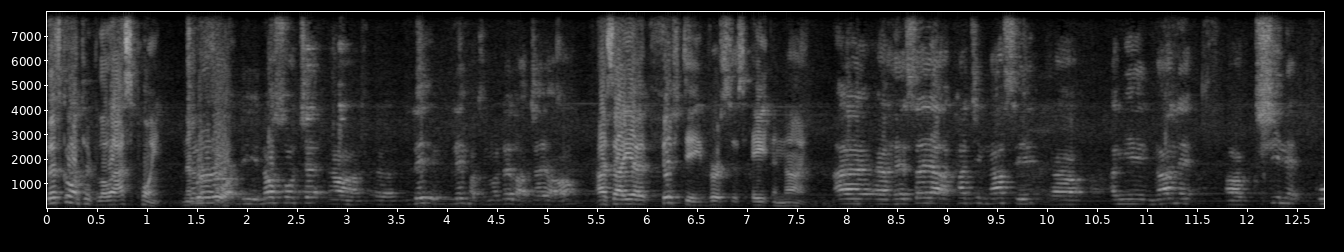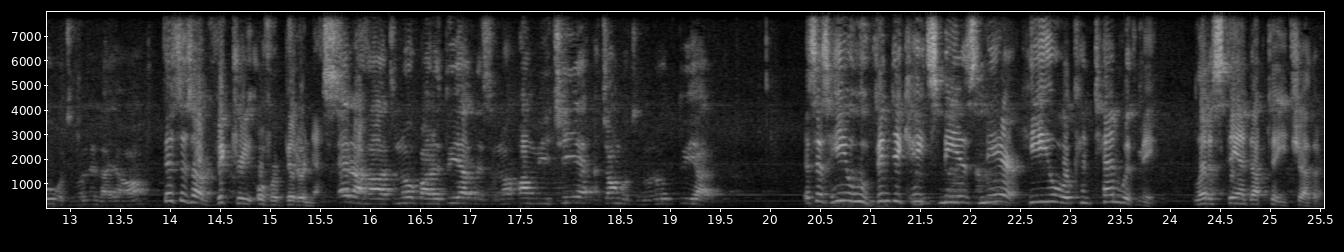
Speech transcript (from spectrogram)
Let's go on to the last point, number four. Isaiah 50, verses 8 and 9. This is our victory over bitterness. It says, He who vindicates me is near. He who will contend with me, let us stand up to each other.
